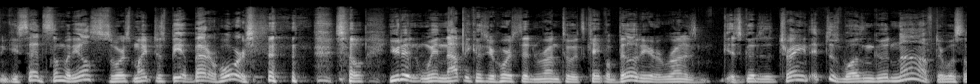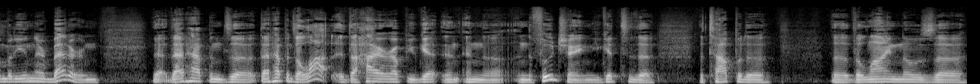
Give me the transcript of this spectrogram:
like you said, somebody else's horse might just be a better horse. so you didn't win not because your horse didn't run to its capability or run as as good as it trained. It just wasn't good enough. There was somebody in there better, and that that happens. Uh, that happens a lot. The higher up you get in, in, the in the food chain, you get to the the top of the the, the line. Those uh,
